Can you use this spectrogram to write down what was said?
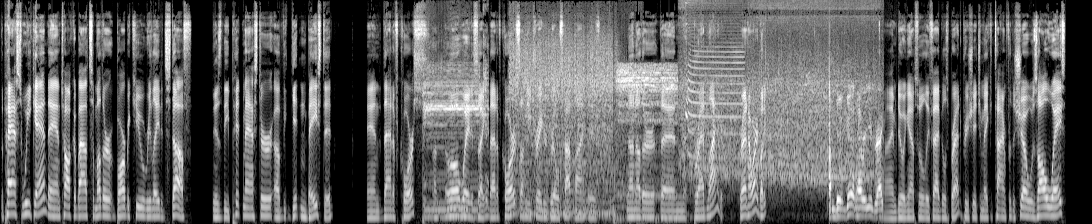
the past weekend and talk about some other barbecue related stuff is the pitmaster of Getting Basted. And that, of course, on, oh, wait a second. That, of course, on the Traeger Grills hotline is none other than Brad Leininger. Brad, how are you, buddy? I'm doing good. How are you, Greg? I'm doing absolutely fabulous, Brad. Appreciate you making time for the show as always.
